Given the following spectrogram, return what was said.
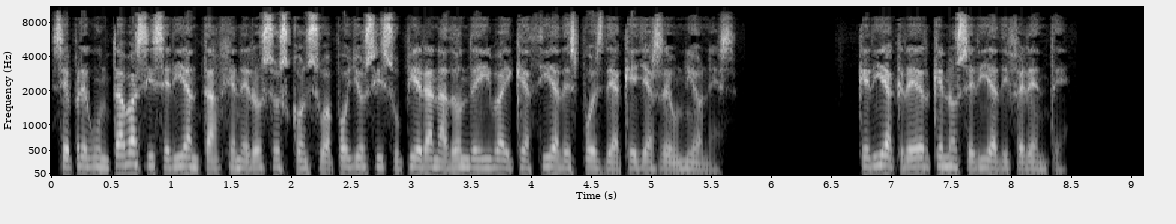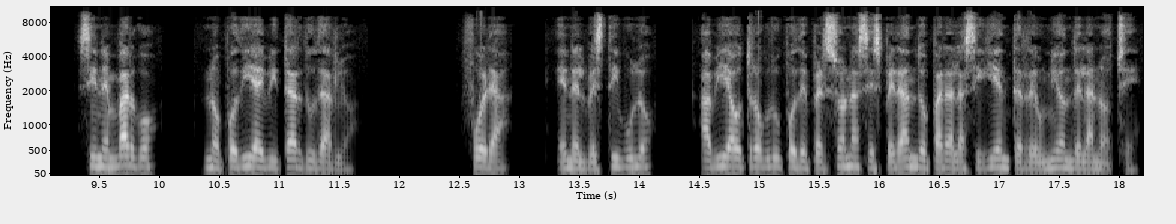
Se preguntaba si serían tan generosos con su apoyo si supieran a dónde iba y qué hacía después de aquellas reuniones. Quería creer que no sería diferente. Sin embargo, no podía evitar dudarlo. Fuera, en el vestíbulo, había otro grupo de personas esperando para la siguiente reunión de la noche.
